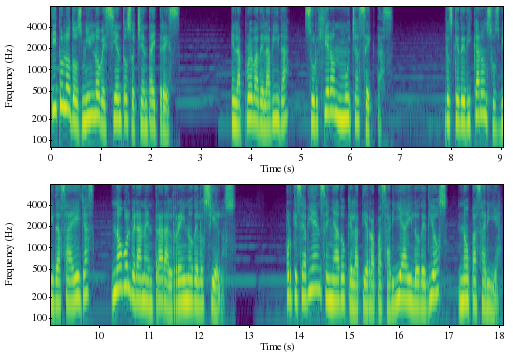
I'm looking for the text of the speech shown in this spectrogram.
Título 2983 En la prueba de la vida surgieron muchas sectas. Los que dedicaron sus vidas a ellas no volverán a entrar al reino de los cielos. Porque se había enseñado que la tierra pasaría y lo de Dios no pasaría.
